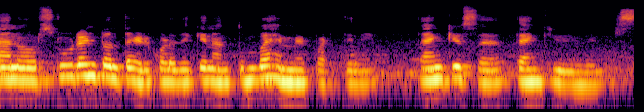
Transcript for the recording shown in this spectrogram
ನಾನು ಅವ್ರ ಸ್ಟೂಡೆಂಟ್ ಅಂತ ಹೇಳ್ಕೊಳ್ಳೋದಕ್ಕೆ ನಾನು ತುಂಬ ಹೆಮ್ಮೆ ಪಡ್ತೀನಿ. Thank you sir thank you universe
